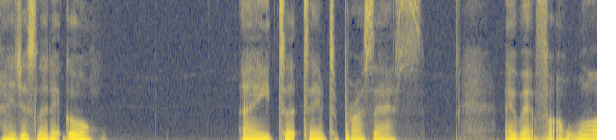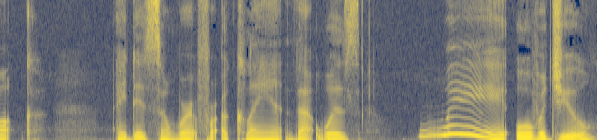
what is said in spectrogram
and I just let it go. I took time to process. I went for a walk. I did some work for a client that was way overdue,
